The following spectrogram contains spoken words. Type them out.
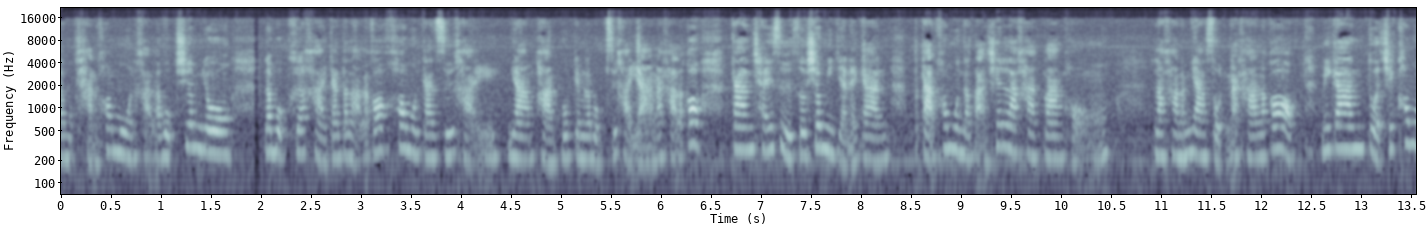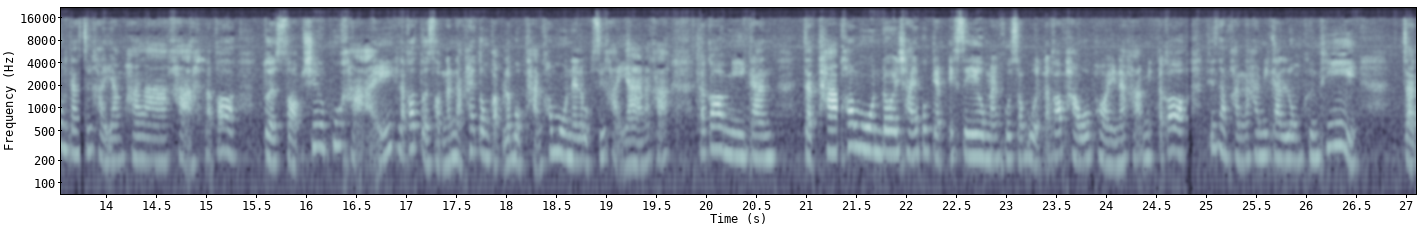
ระบบฐานข้อมูลค่ะ ระบบเชื่อมโยง ระบบเครือข่ายการตลาด แล้วก็ข้อมูลการซื้อขายยางผ่านโปรแกรมระบบซื้อขายยางนะคะ แล้วก็การใช้สื่อโซเชียลมีเดียในการประกาศข้อมูลต่างๆ เช่น ราคากลางของ ราคาน้ำยางสดนะคะ แล้วก็มีการตรวจเช็คข้อมูลการซื้อขายยางพาราค่ะ แล้วก็ตรวจสอบชื่อผู้ขาย แล้วก็ตรวจสอบน้ำหนักให้ตรงกับระบบฐานข้อมูลในระบบซื้อขายยางนะคะ แล้วก็มีการจัดทาข้อมูลโดยใช้โปรแกรม Excel Microsoft Word แล้วก็ PowerPoint นะคะแล้วก็ที่สำคัญนะคะมีการลงพื้นที่จัด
